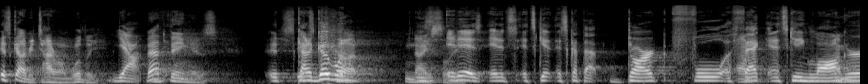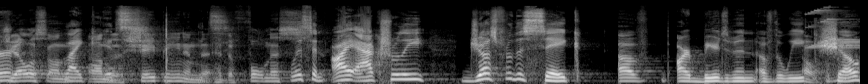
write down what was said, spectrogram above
It's got to be Tyron Woodley. Yeah. That thing is, it's, it's got a it's good cut one. Nicely. It is. It's it's get it's got that dark full effect, and it's getting longer. I'm jealous on, like on the shaping and the, the fullness. Listen, I actually, just for the sake of our Beardsman of the Week Oh. show,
